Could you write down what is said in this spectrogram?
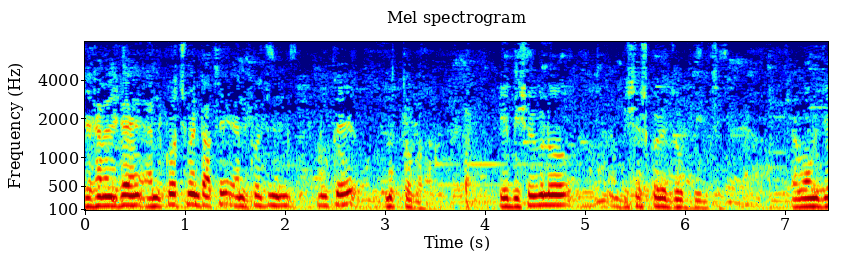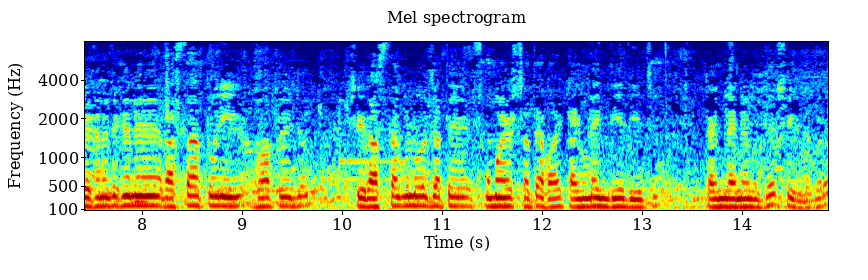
যেখানে যেখানে এনক্রোচমেন্ট আছে এনক্রোচমেন্টগুলোকে মুক্ত করা। এই বিষয়গুলো বিশেষ করে যোগ দিয়েছি। এবং যেখানে যেখানে রাস্তা তৈরি হওয়া প্রয়োজন সেই রাস্তাগুলো যাতে সময়ের সাথে হয় টাইমলাইন দিয়ে দিয়েছি টাইমলাইনের মধ্যে সেগুলো করে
